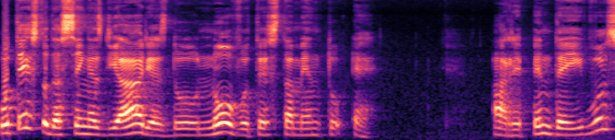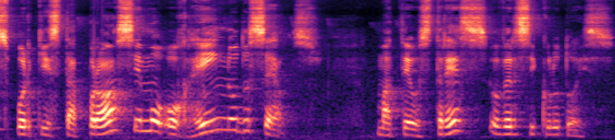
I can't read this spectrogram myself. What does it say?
O texto das senhas diárias do Novo Testamento é: Arrependei-vos, porque está próximo o reino dos céus. Mateus 3, o versículo 2.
